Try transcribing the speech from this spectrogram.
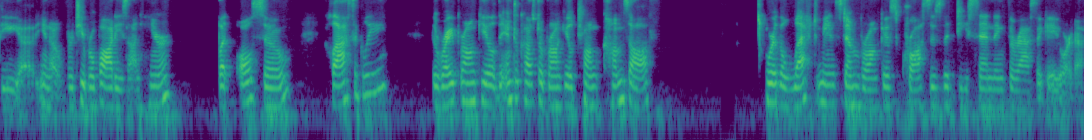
the uh, you know vertebral bodies on here, but also classically the right bronchial, the intercostal bronchial trunk comes off where the left main stem bronchus crosses the descending thoracic aorta.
